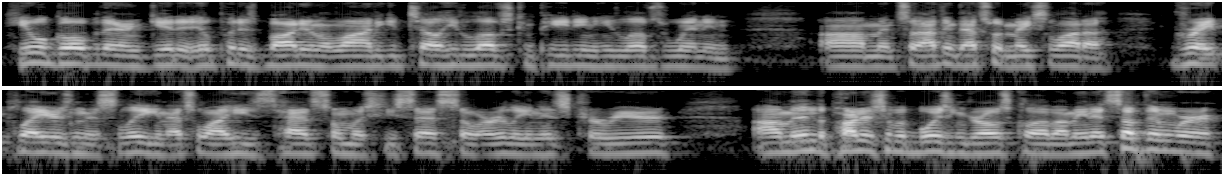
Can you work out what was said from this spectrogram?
he'll go up there and get it. He'll put his body on the line. You can tell he loves competing. He loves winning. Um, and so I think that's what makes a lot of great players in this league, and that's why he's had so much success so early in his career. Um, and then the partnership with Boys and Girls Club. I mean, it's something where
